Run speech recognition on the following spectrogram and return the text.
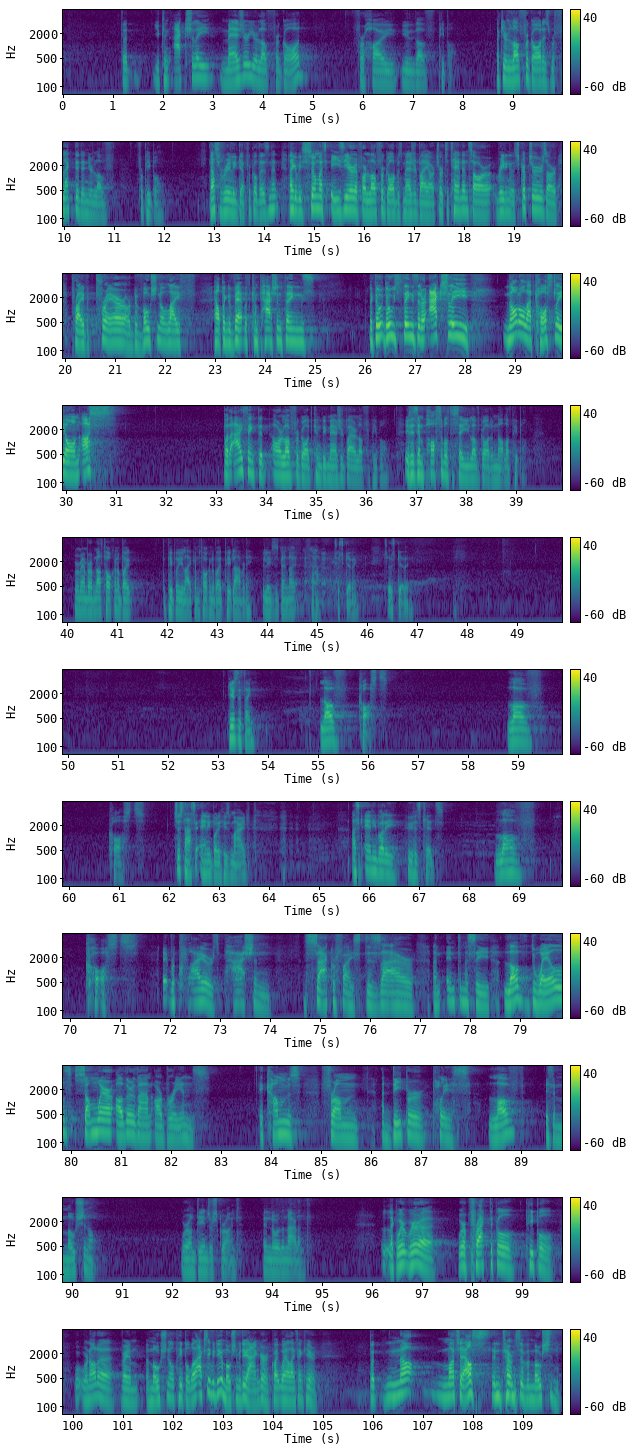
That you can actually measure your love for God for how you love people. Like your love for God is reflected in your love for people. That's really difficult, isn't it? Like it'd be so much easier if our love for God was measured by our church attendance, our reading of the scriptures, our private prayer, our devotional life helping a vet with compassion things. Like th- those things that are actually not all that costly on us. But I think that our love for God can be measured by our love for people. It is impossible to say you love God and not love people. Remember, I'm not talking about the people you like, I'm talking about Pete Laverty, who leaves his bin out. Just kidding. Just kidding. Here's the thing love costs. Love costs. Just ask anybody who's married. ask anybody who has kids. Love costs. It requires passion, sacrifice, desire, and intimacy. Love dwells somewhere other than our brains. It comes from a deeper place. Love is emotional. We're on dangerous ground in Northern Ireland. Like, we're, we're, a, we're a practical people. We're not a very emotional people. Well, actually, we do emotion, we do anger quite well, I think, here. But not much else in terms of emotion.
